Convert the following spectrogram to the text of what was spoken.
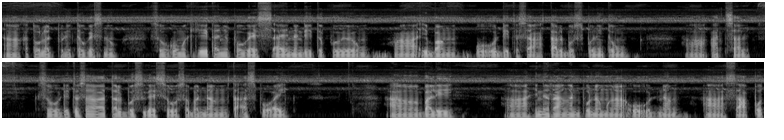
ah, katulad po nito guys no? So kung makikita nyo po guys ay nandito po yung ah, ibang uod dito sa talbos po nitong ah, atsal so dito sa talbos guys so sa bandang taas po ay ah, bali ah, hinarangan po ng mga uod ng ah, sapot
